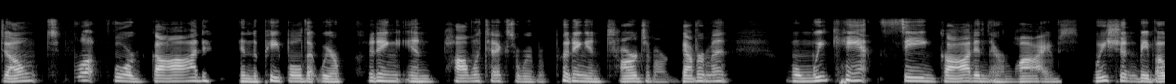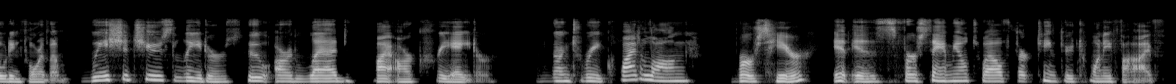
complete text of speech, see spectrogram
don't look for God in the people that we're putting in politics or we're putting in charge of our government, when we can't see God in their lives, we shouldn't be voting for them. We should choose leaders who are led by our Creator. I'm going to read quite a long verse here. It is 1 Samuel 12, 13 through 25.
